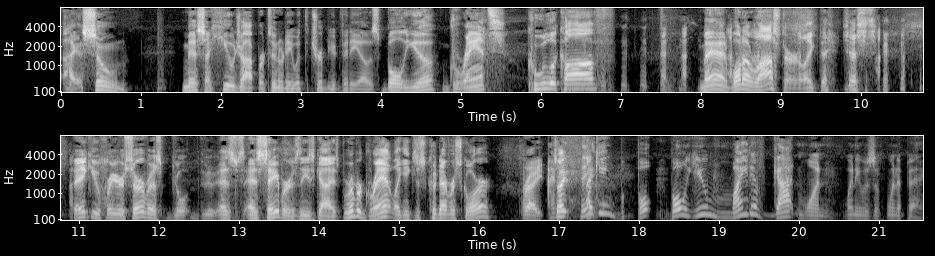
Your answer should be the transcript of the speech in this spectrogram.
I assume, miss a huge opportunity with the tribute videos. Beaulieu, Grant, Kulikov. Man, what a roster! Like, just thank you for your service as as Sabres. These guys. Remember Grant? Like he just could never score. Right. I'm So I- thinking Bull, Bull, you might have gotten one when he was with Winnipeg.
